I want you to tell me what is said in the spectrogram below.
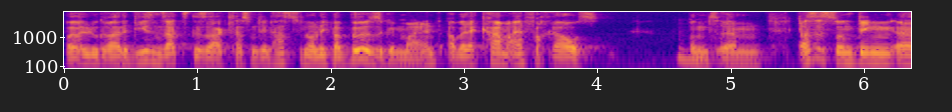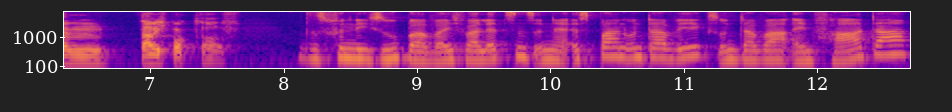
weil du gerade diesen Satz gesagt hast und den hast du noch nicht mal böse gemeint, aber der kam einfach raus. Mhm. Und ähm, das ist so ein Ding, ähm, da habe ich Bock drauf. Das finde ich super, weil ich war letztens in der S-Bahn unterwegs und da war ein Vater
